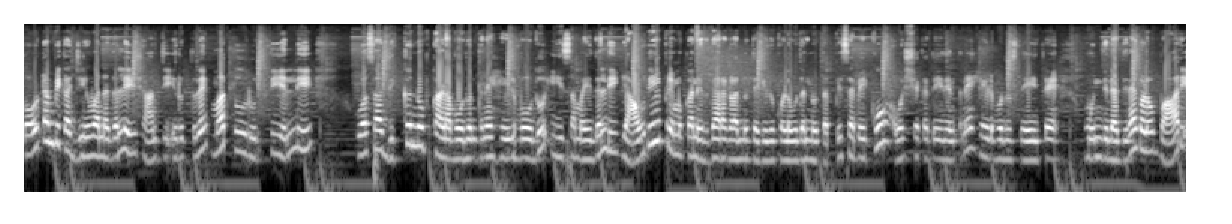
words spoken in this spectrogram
ಕೌಟುಂಬಿಕ ಜೀವನದಲ್ಲಿ ಶಾಂತಿ ಇರುತ್ತದೆ ಮತ್ತು ವೃತ್ತಿಯಲ್ಲಿ ಹೊಸ ದಿಕ್ಕನ್ನು ಕಾಣಬಹುದು ಅಂತಲೇ ಹೇಳ್ಬೋದು. ಈ ಸಮಯದಲ್ಲಿ ಯಾವುದೇ ಪ್ರಮುಖ ನಿರ್ಧಾರಗಳನ್ನು ತೆಗೆದುಕೊಳ್ಳುವುದನ್ನು ತಪ್ಪಿಸಬೇಕು. ಅವಶ್ಯಕತೆ ಇದೆ ಅಂತಲೇ ಹೇಳ್ಬೋದು ಸ್ನೇಹಿತರೆ. ಮುಂದಿನ ದಿನಗಳು ಭಾರಿ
